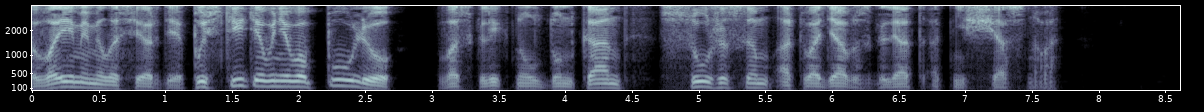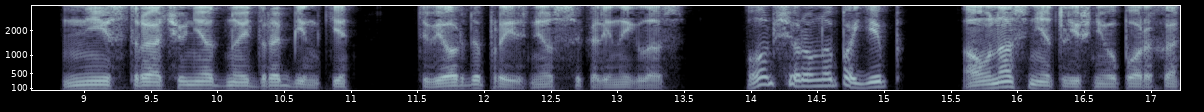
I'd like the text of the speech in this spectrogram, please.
«Во имя милосердия! Пустите в него пулю!» — воскликнул Дункан, с ужасом отводя взгляд от несчастного. — Не истрачу ни одной дробинки, — твердо произнес Соколиный глаз. — Он все равно погиб, а у нас нет лишнего пороха.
